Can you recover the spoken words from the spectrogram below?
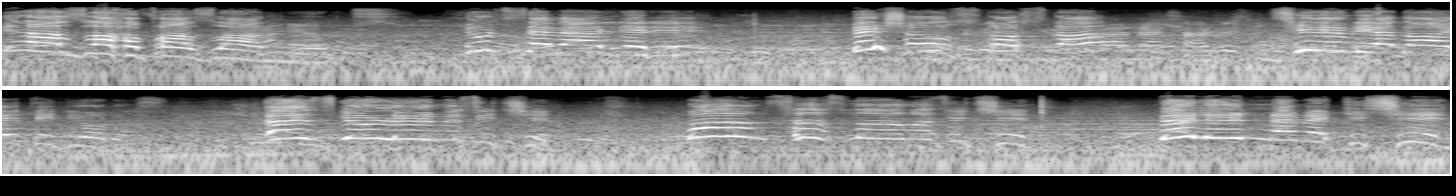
biraz daha fazla anlıyoruz. Yurtseverleri 5 Ağustos'ta Silivri'ye davet ediyoruz. Özgürlüğümüz için, bağımsızlığımız için, bölünmemek için.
